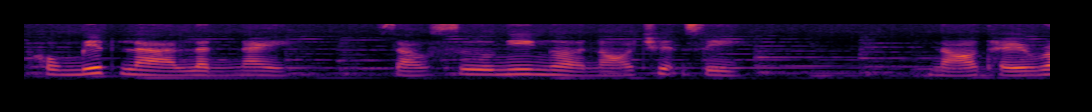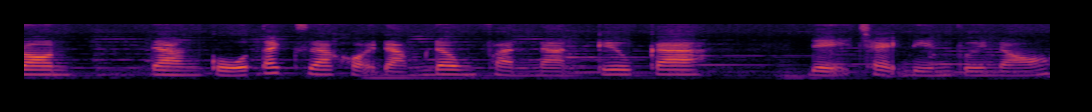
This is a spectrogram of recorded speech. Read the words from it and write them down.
không biết là lần này giáo sư nghi ngờ nó chuyện gì. Nó thấy Ron đang cố tách ra khỏi đám đông phàn nàn kêu ca để chạy đến với nó,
